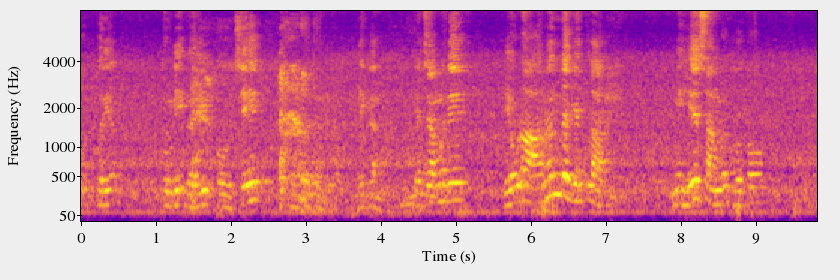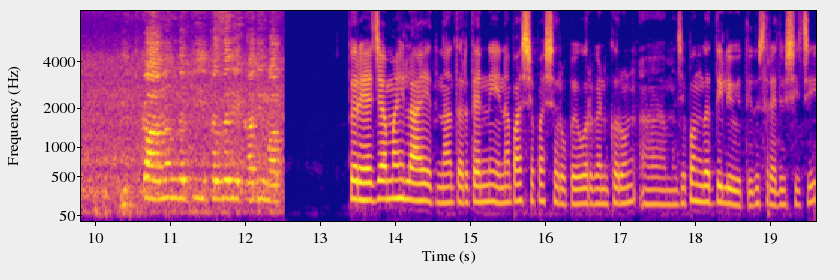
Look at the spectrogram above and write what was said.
कुठपर्यंत तुम्ही घरी पोहोचे हे का त्याच्यामध्ये एवढा आनंद घेतला मी हे सांगत होतो इतका आनंद की इथं जर एखादी माता तर ह्या ज्या महिला आहेत ना तर त्यांनी ना पाचशे पाचशे रुपये वर्गण करून म्हणजे पंगत दिली होती दुसऱ्या दिवशीची.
